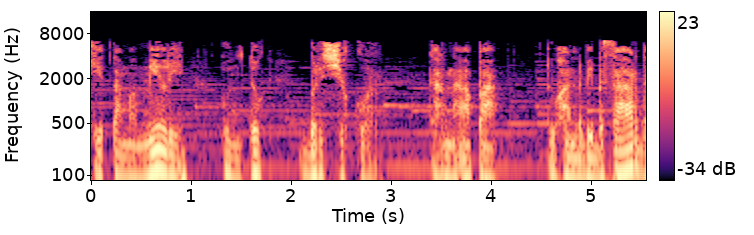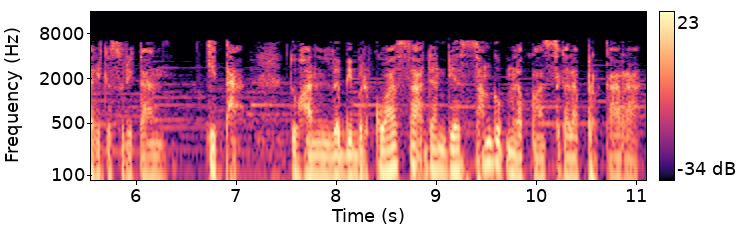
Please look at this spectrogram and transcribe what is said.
kita memilih untuk bersyukur. Karena apa? Tuhan lebih besar dari kesulitan kita. Tuhan lebih berkuasa dan dia sanggup melakukan segala perkara.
